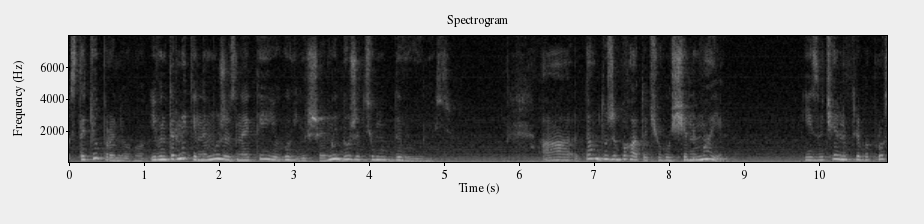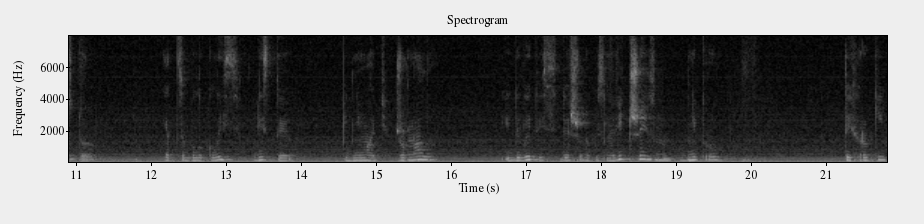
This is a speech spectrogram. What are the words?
статтю про нього, і в інтернеті не може знайти його вірша. І ми дуже цьому дивуємось. А там дуже багато чого ще немає. І, звичайно, треба просто, як це було колись, лізти, піднімати журнали і дивитись, де що написано. Вітчизну, Дніпро, тих років.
